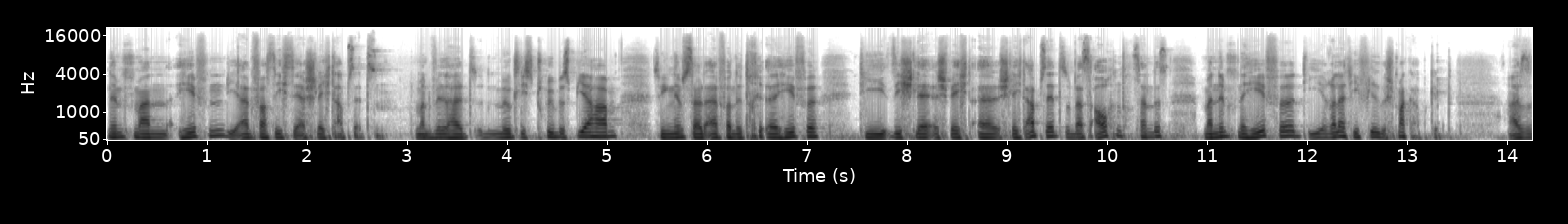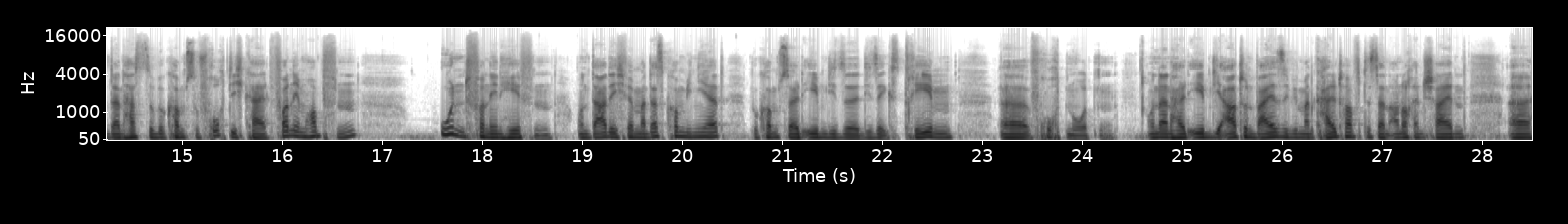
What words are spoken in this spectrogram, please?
nimmt man Hefen, die einfach sich sehr schlecht absetzen. Man will halt möglichst trübes Bier haben, deswegen nimmst du halt einfach eine äh, Hefe, die sich schle schlecht, äh, schlecht absetzt. Und was auch interessant ist, man nimmt eine Hefe, die relativ viel Geschmack abgibt. Also dann hast du, bekommst du Fruchtigkeit von dem Hopfen und von den Hefen. Und dadurch, wenn man das kombiniert, bekommst du halt eben diese, diese extremen äh, Fruchtnoten. Und dann halt eben die Art und Weise, wie man kalt hopft, ist dann auch noch entscheidend. Äh,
